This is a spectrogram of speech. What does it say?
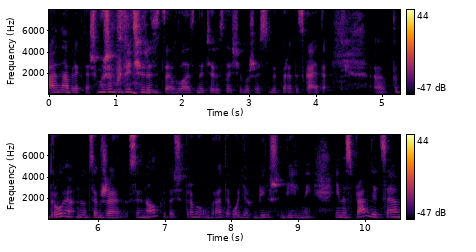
А набряк теж може бути через це, власне, через те, що ви щось собі перетискаєте. Е, По-друге, ну це вже сигнал про те, що треба обирати одяг більш вільний. І насправді це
